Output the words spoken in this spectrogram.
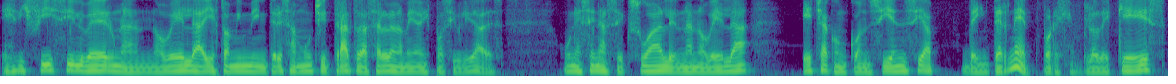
Es difícil ver una novela, y esto a mí me interesa mucho y trato de hacerlo en la medida de mis posibilidades. Una escena sexual en una novela hecha con conciencia de Internet, por ejemplo, de qué es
